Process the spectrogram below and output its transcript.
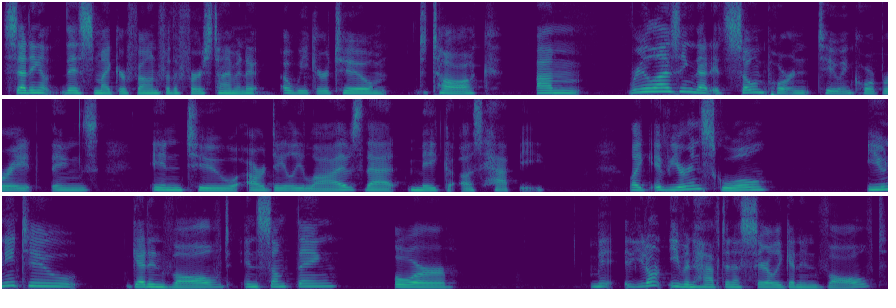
setting up this microphone for the first time in a, a week or two to talk, I'm realizing that it's so important to incorporate things into our daily lives that make us happy like if you're in school, you need to get involved in something or you don't even have to necessarily get involved.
